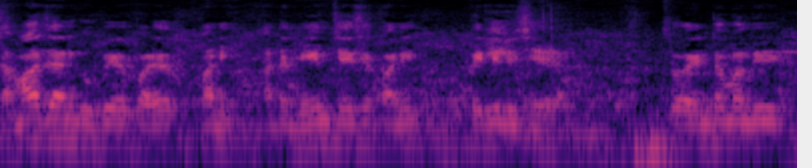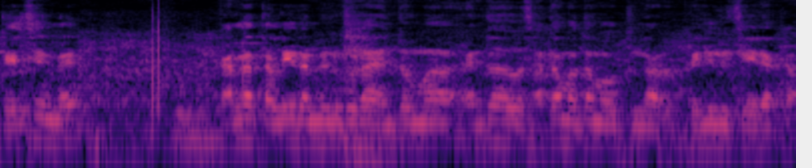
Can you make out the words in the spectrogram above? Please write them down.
సమాజానికి ఉపయోగపడే పని అంటే మేము చేసే పని పెళ్ళిళ్ళు చేయడం. సో ఎంతోమంది తెలిసిందే కన్న తల్లిదండ్రులు కూడా ఎంతో మ- ఎంతో సతమతం అవుతున్నారు పెళ్ళిళ్ళు చేయలేక.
